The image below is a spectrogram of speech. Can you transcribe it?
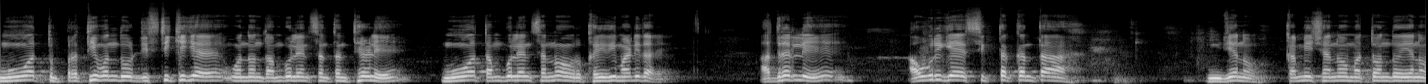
ಮೂವತ್ತು ಪ್ರತಿಯೊಂದು ಡಿಸ್ಟಿಕ್ಕಿಗೆ ಒಂದೊಂದು ಆಂಬುಲೆನ್ಸ್ ಅಂತಂಥೇಳಿ ಮೂವತ್ತು ಆಂಬ್ಯುಲೆನ್ಸನ್ನು ಅವರು ಖರೀದಿ ಮಾಡಿದ್ದಾರೆ. ಅದರಲ್ಲಿ ಅವರಿಗೆ ಸಿಗ್ತಕ್ಕಂಥ ಏನು ಕಮಿಷನು ಮತ್ತೊಂದು ಏನು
